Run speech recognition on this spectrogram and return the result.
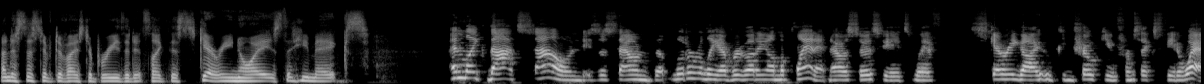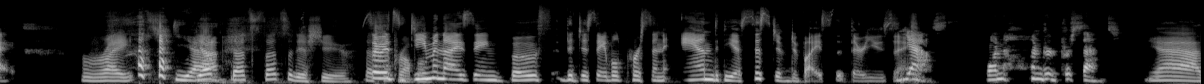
an assistive device to breathe, and it's like this scary noise that he makes. And like that sound is a sound that literally everybody on the planet now associates with scary guy who can choke you from six feet away. Right. yeah. Yep, that's that's an issue. That's so it's problem. demonizing both the disabled person and the assistive device that they're using. Yes, 100%. Yeah.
